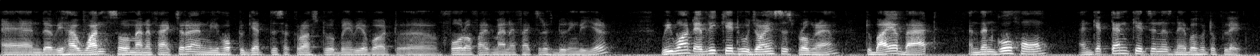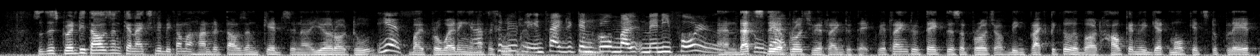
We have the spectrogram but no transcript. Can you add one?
And uh, we have one sole manufacturer and we hope to get this across to maybe about uh, four or five manufacturers during the year. We want every kid who joins this program to buy a bat and then go home and get 10 kids in his neighborhood to play. So this 20,000 can actually become 100,000 kids in a year or two Yes. by providing enough Absolutely. equipment. In fact, it can grow hmm. mul- many fold. And that's the that. approach we are trying to take. We are trying to take this approach of being practical about how can we get more kids to play it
